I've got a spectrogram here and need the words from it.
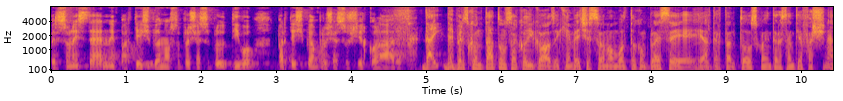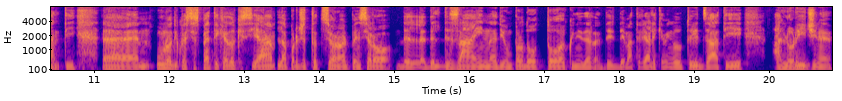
persone esterne partecipi al nostro processo produttivo, partecipi a un processo circolare. Dai, dai per scontato un sacco di cose che invece sono molto complesse e, altrettanto interessanti e affascinanti. Eh, uno di questi aspetti credo che sia la progettazione, il pensiero del, del design di un prodotto e quindi del, dei, dei materiali che vengono utilizzati all'origine.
